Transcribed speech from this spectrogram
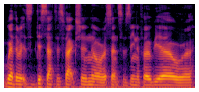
whether it's dissatisfaction or a sense of xenophobia or a,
